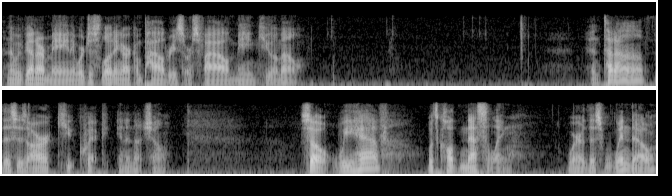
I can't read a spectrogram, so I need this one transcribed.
And then we've got our main, and we're just loading our compiled resource file, main QML. And ta-da, this is our Qt Quick in a nutshell. So we have what's called nestling, where this window,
